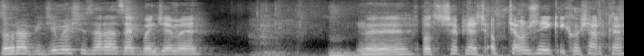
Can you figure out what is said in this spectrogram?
Dobra, widzimy się zaraz jak będziemy yy, podczepiać obciążnik i kosiarkę,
